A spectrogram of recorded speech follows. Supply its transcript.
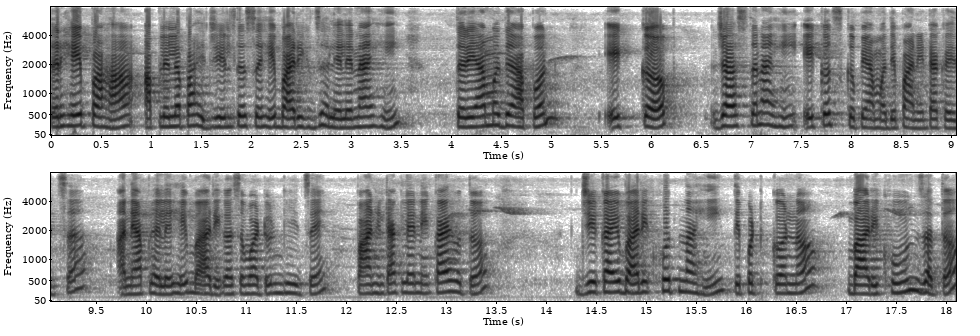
तर हे पहा आपल्याला पाहिजे तसं हे बारीक झालेलं नाही. तर यामध्ये आपण एक कप जास्त नाही एकच कप यामध्ये पाणी टाकायचं आणि आपल्याला हे बारीक असं वाटून घ्यायचं आहे पाणी टाकल्याने काय होतं? जे काही बारीक होत नाही ते पटकन बारीक होऊन जातं.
